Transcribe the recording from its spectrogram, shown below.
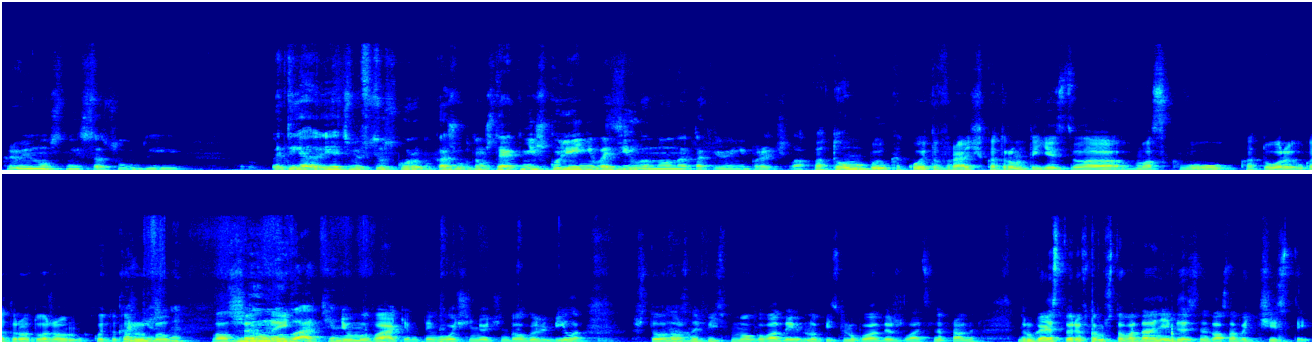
кровеносные сосуды. и Это я, я тебе все скоро покажу, потому что я книжку Лени возила, но она так ее не прочла. Потом был какой-то врач, к которому ты ездила в Москву, который, у которого тоже он какой-то тоже был волшебный. Неумывакин. Неумывакин. Ты его очень-очень долго любила, что Да. нужно пить много воды, но пить много воды желательно, правда. Другая история в том, что вода не обязательно должна быть чистой.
